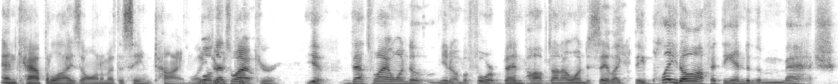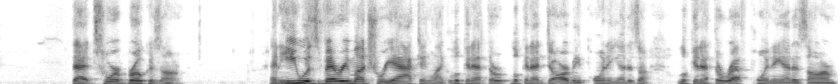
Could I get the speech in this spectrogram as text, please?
and capitalize on him at the same time. Like Well, that's why- your yeah, that's why I wanted to, you know, before Ben popped on, I wanted to say like they played off at the end of the match that Swerve broke his arm. And he was very much reacting, like looking at the looking at Darby pointing at his arm, looking at the ref pointing at his arm.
